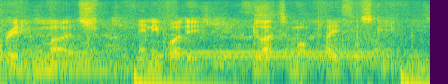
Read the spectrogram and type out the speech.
pretty much anybody who likes a more playful ski.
